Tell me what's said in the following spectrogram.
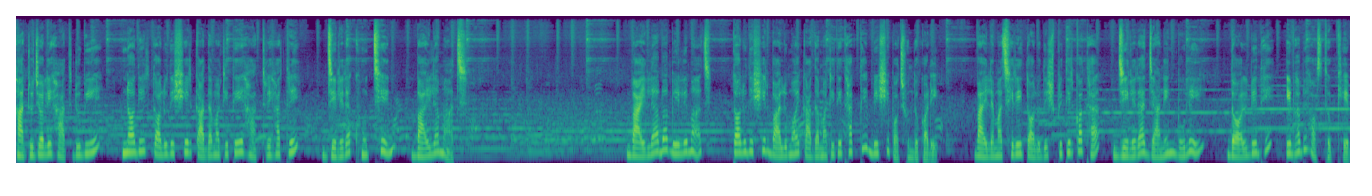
হাঁটু জলে হাত ডুবিয়ে নদের তলদেশের কাদামাটিতে হাতড়ে হাতড়ে জেলেরা খুঁজছেন বাইলা মাছ। বাইলা বা বেলে মাছ তলদেশের বালুময় কাদামাটিতে থাকতে বেশি পছন্দ করে। বাইলা মাছের এই তলদেশ প্রীতির কথা জেলেরা জানেন বলেই দল বেঁধে এভাবে হস্তক্ষেপ।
